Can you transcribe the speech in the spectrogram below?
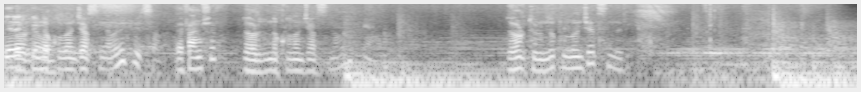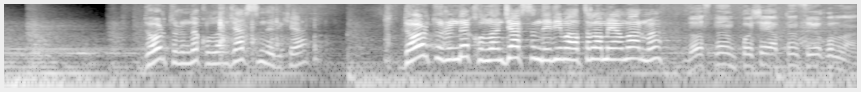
Gerek Dördünde duymadım. kullanacaksın demedik mi sana? Efendim şef? Dördünde kullanacaksın demedik mi ya? Dört üründe kullanacaksın dedik. Dört üründe kullanacaksın dedik ya. Dört üründe kullanacaksın dediğimi hatırlamayan var mı? Dostum poşe yaptığın suyu kullan.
